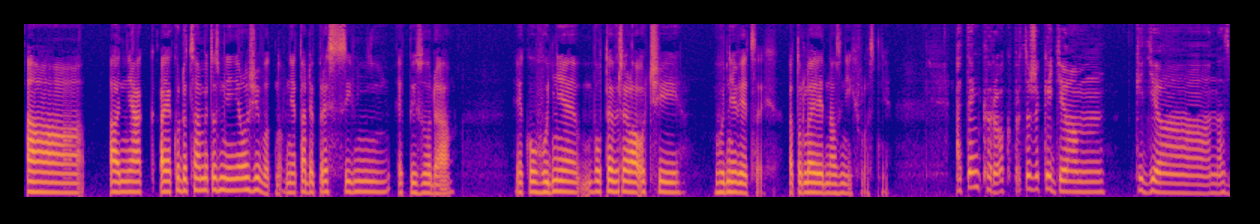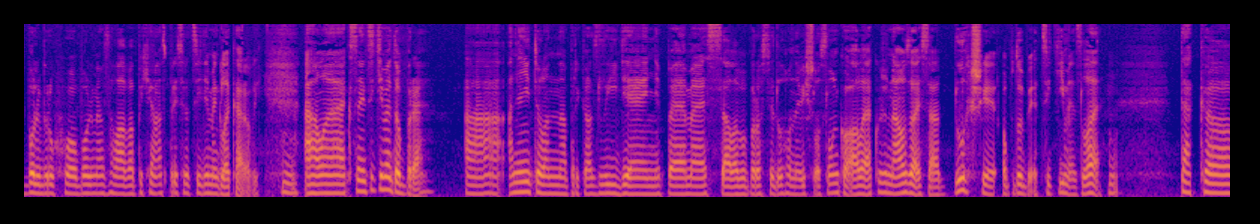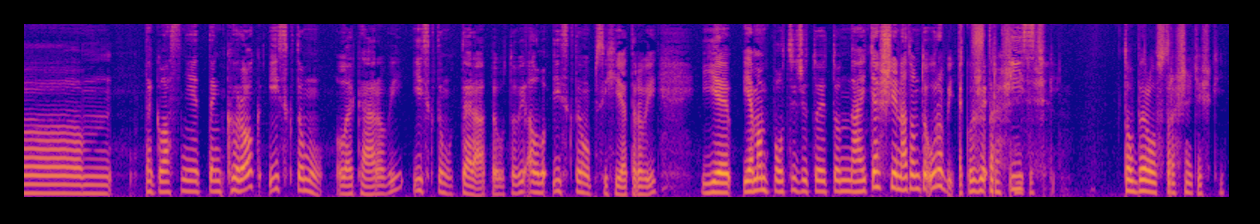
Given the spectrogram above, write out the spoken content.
A, a, nějak, a jako docela mi to změnilo život. No. Mě ta depresivní epizoda jako hodně otevřela oči v hodně věcech. A tohle je jedna z nich vlastně. A ten krok, protože keď um, keď uh, nás boli brucho, boli nás hlava, pichá nás pri srdci, ideme k lekárovi. Hmm. Ale ak sa necítime dobre a, a není to len napríklad zlý deň, PMS, alebo proste dlho nevyšlo slnko, ale akože naozaj sa dlhšie obdobie cítime zle, hmm. tak, uh, tak vlastne ten krok ísť k tomu lekárovi, ísť k tomu terapeutovi alebo ísť k tomu psychiatrovi je, ja mám pocit, že to je to najťažšie na tomto urobiť. Akože strašně ísť. těžký. To bylo strašně těžký.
